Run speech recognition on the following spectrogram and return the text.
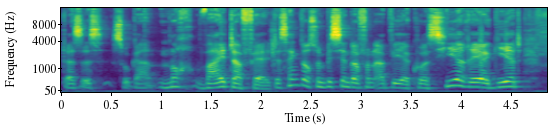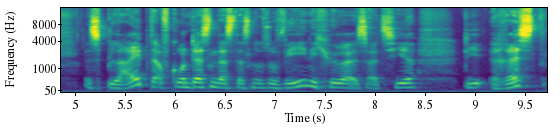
dass es sogar noch weiter fällt. Das hängt auch so ein bisschen davon ab, wie der Kurs hier reagiert. Es bleibt aufgrund dessen, dass das nur so wenig höher ist als hier, die Rest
